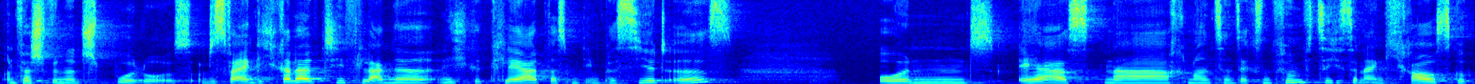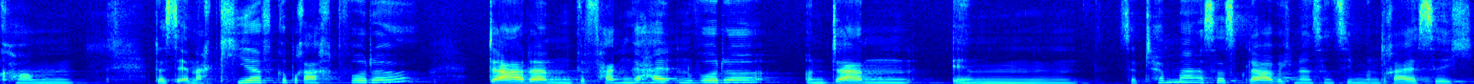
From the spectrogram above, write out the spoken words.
und verschwindet spurlos. Und es war eigentlich relativ lange nicht geklärt, was mit ihm passiert ist. Und erst nach 1956 ist dann eigentlich rausgekommen, dass er nach Kiew gebracht wurde, da dann gefangen gehalten wurde und dann im September ist das, glaube ich, 1937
